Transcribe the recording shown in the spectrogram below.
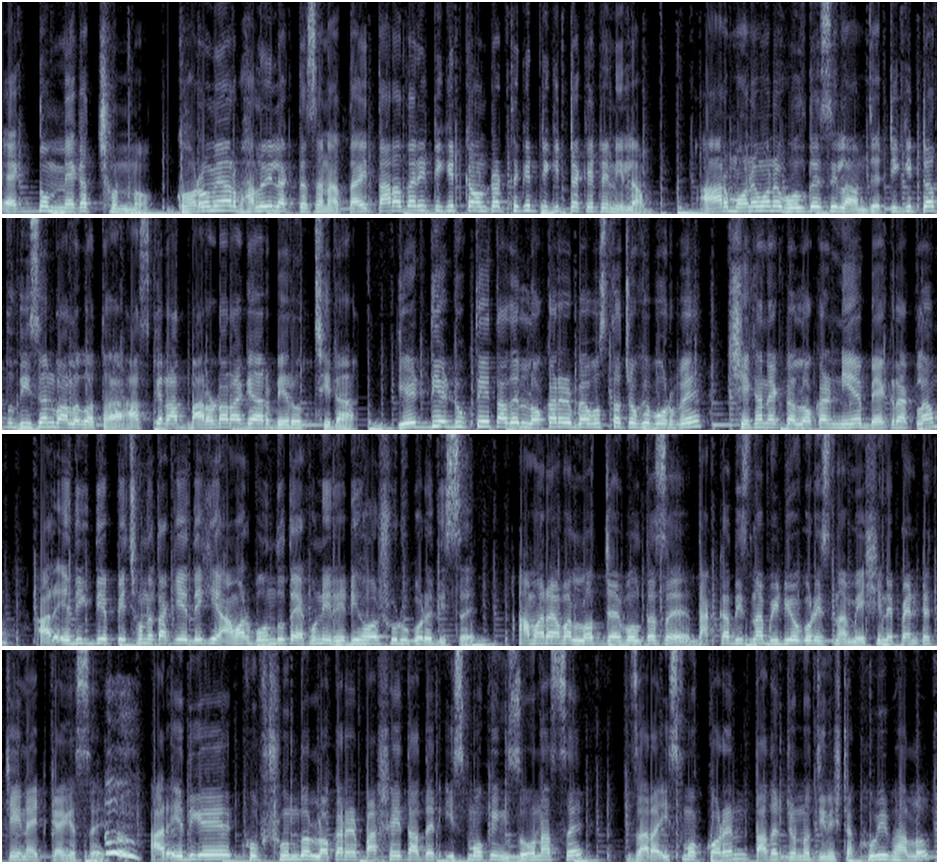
একদম মেঘাচ্ছন্ন। গরমে আর ভালোই লাগতেছে না, তাই তাড়াতাড়ি টিকিট কাউন্টার থেকে টিকিটটা কেটে নিলাম। আর মনে মনে বলতেছিলাম যে টিকিটটা তো দিছেন ভালো কথা। আজকে রাত বারোটার আগে আর বের হচ্ছি না। গেট দিয়ে ঢুকতেই তাদের লকারের ব্যবস্থা চোখে পড়বে। সেখানে একটা লকার নিয়ে ব্যাগ রাখলাম। আর এদিক দিয়ে পেছনে তাকিয়ে দেখি আমার বন্ধু তো এখনই রেডি হওয়া শুরু করে দিছে। আমার আবার লজ্জায় বলতেছে, ধাক্কা দিস না, ভিডিও করিস না, মেশিনে প্যান্টের চেইন আটকা গেছে। আর এদিকে খুব সুন্দর লকারের পাশেই তাদের স্মোকিং জোন আছে। যারা স্মোক করেন, তাদের জন্য জিনিসটা খুবই ভালো।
